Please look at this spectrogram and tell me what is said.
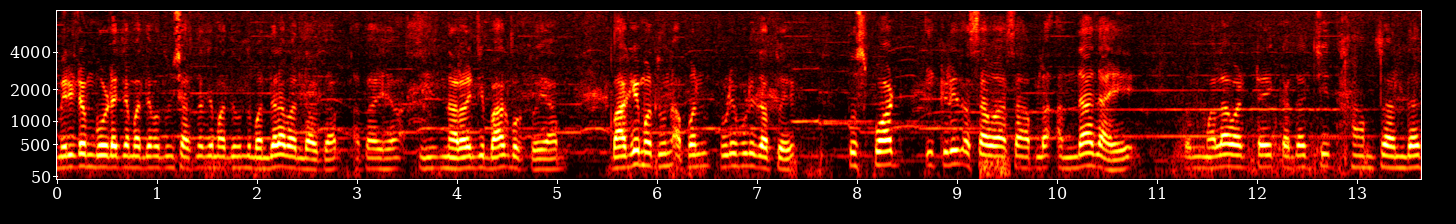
मेरिटम बोर्डाच्या माध्यमातून शासनाच्या माध्यमातून बंधारा बांधला होता. आता ह्या ही नारळाची बाग बघतोय. या बागेमधून आपण पुढे पुढे जातोय. तो स्पॉट इकडेच असावा असा आपला अंदाज आहे. पण मला वाटतंय कदाचित हा आमचा अंदाज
